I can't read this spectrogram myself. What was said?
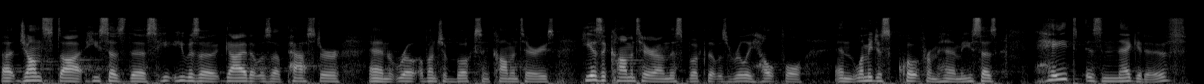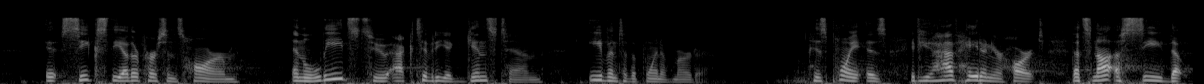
Uh, John Stott, he says this. He, he was a guy that was a pastor and wrote a bunch of books and commentaries. He has a commentary on this book that was really helpful. And let me just quote from him. He says, Hate is negative, it seeks the other person's harm and leads to activity against him, even to the point of murder. His point is if you have hate in your heart, that's not a seed that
